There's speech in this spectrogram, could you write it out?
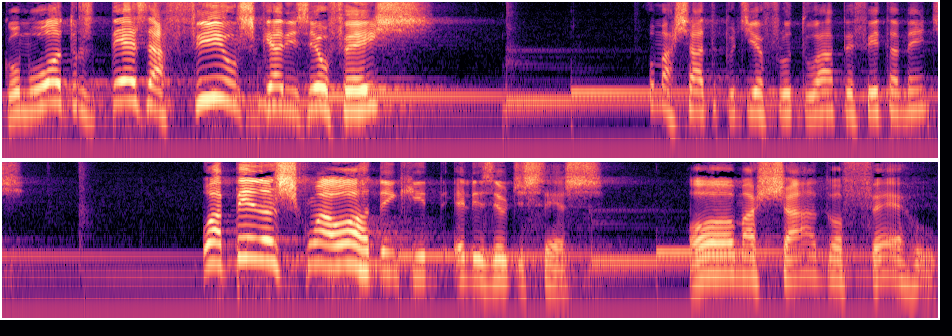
como outros desafios que Eliseu fez, o machado podia flutuar perfeitamente, ou apenas com a ordem que Eliseu dissesse: Ó oh, machado, ó oh, ferro,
